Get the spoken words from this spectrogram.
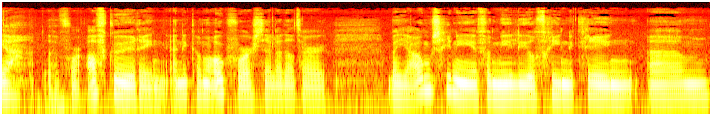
ja, voor afkeuring. En ik kan me ook voorstellen dat er bij jou misschien in je familie of vriendenkring um,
